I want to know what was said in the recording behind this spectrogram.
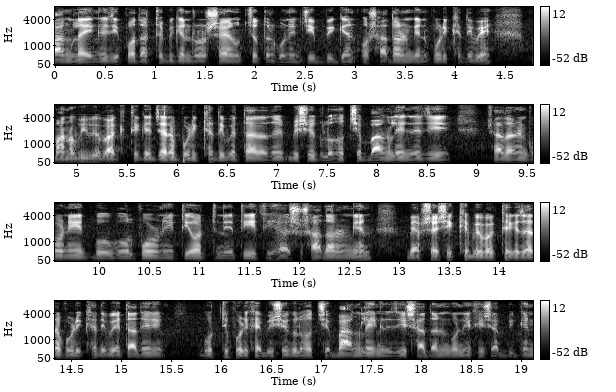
বাংলা, ইংরেজি, পদার্থবিজ্ঞান, রসায়ন, উচ্চতর গণিত, জীববিজ্ঞান ও সাধারণ জ্ঞান পরীক্ষা দিবে। মানবিক বিভাগ থেকে যারা পরীক্ষা দিবে তাদের বিষয়গুলো হচ্ছে বাংলা, ইংরেজি, সাধারণ গণিত, ভূগোল, পরিণীতি, অর্থনীতি, ইতিহাস ও সাধারণ জ্ঞান। ব্যবসায় শিক্ষা বিভাগ থেকে যারা পরীক্ষা দিবে তাদের ভর্তি পরীক্ষার বিষয়গুলো হচ্ছে বাংলা, ইংরেজি, সাধারণ গণিত হিসাব বিজ্ঞান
